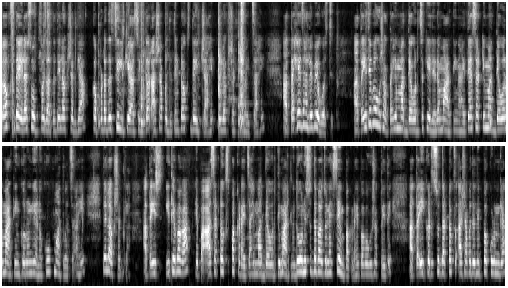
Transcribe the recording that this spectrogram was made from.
टक्स द्यायला सोपं जातं ते लक्षात घ्या. कपडा जर सिल्की असेल तर अशा पद्धतीने टक्स द्यायचे आहेत ते लक्षात ठेवायचं आहे. आता हे झालं व्यवस्थित. आता इथे बघू शकता हे मध्यावरचं केलेलं मार्किंग आहे. त्यासाठी मध्यावर मार्किंग करून घेणं खूप महत्वाचं आहे. ते लक्षात घ्या. आता इथे बघा हे पा असा टक्स पकडायचा आहे मध्यावरती मार्किंग दोन्ही सुद्धा बाजूने सेम पकडा. हे पा बघू शकता इथे. आता इकडे सुद्धा टक्स अशा पद्धतीने पकडून घ्या.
